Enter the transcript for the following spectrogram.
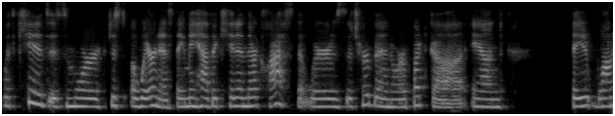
With kids, it's more just awareness. They may have a kid in their class that wears a turban or a patka and they want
